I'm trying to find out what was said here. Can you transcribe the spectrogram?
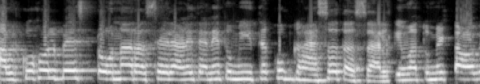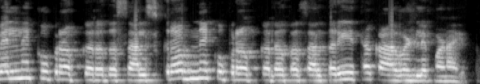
अल्कोहोल बेस्ड टोनर असेल आणि त्याने तुम्ही इथे खूप घासत असाल किंवा तुम्ही टॉवेलने खूप रब करत असाल स्क्रबने खूप रब करत असाल तरी इथं काळवंडलेपणा येतो.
